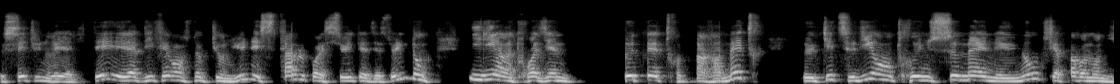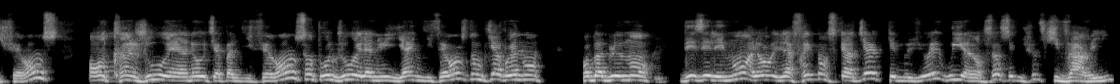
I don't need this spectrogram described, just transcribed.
c'est une réalité, et la différence nocturne-diurne est stable pour la sécurité diastolique. Donc, il y a un troisième, peut-être, paramètre, euh, qui est de se dire entre une semaine et une autre, il n'y a pas vraiment de différence. Entre un jour et un autre, il n'y a pas de différence. Entre le jour et la nuit, il y a une différence. Donc, il y a vraiment probablement des éléments. Alors, la fréquence cardiaque qui est mesurée, oui, alors ça, c'est quelque chose qui varie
